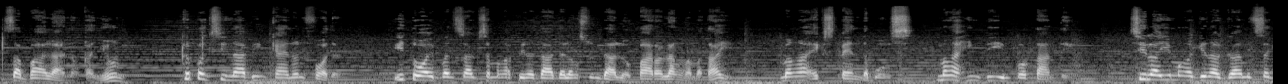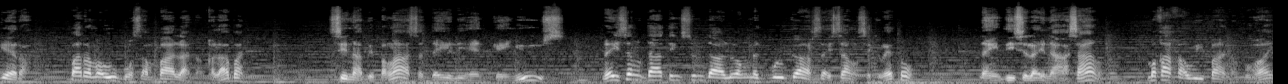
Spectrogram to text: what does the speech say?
sa bala ng kanyon. Kapag sinabing cannon fodder, ito ay bansag sa mga pinadadalang sundalo para lang mamatay. Mga expendables, mga hindi importante. Sila yung mga ginagamit sa gera para maubos ang bala ng kalaban. Sinabi pa nga sa Daily NK News na isang dating sundalo ang nagbulgar sa isang sekreto na hindi sila inaasahang makakauwi pa ng buhay.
